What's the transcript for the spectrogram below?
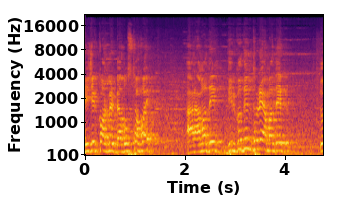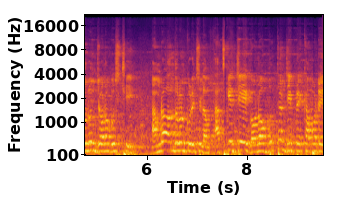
নিজের কর্মের ব্যবস্থা হয়। আর আমাদের দীর্ঘদিন ধরে আমাদের তরুণ জনগোষ্ঠী আমরা আন্দোলন করেছিলাম। আজকের যে গণ অভ্যুত্থান যে প্রেক্ষাপটে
